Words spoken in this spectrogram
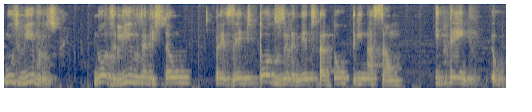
nos livros. Nos livros é que estão presentes todos os elementos da doutrinação. E tem, eu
